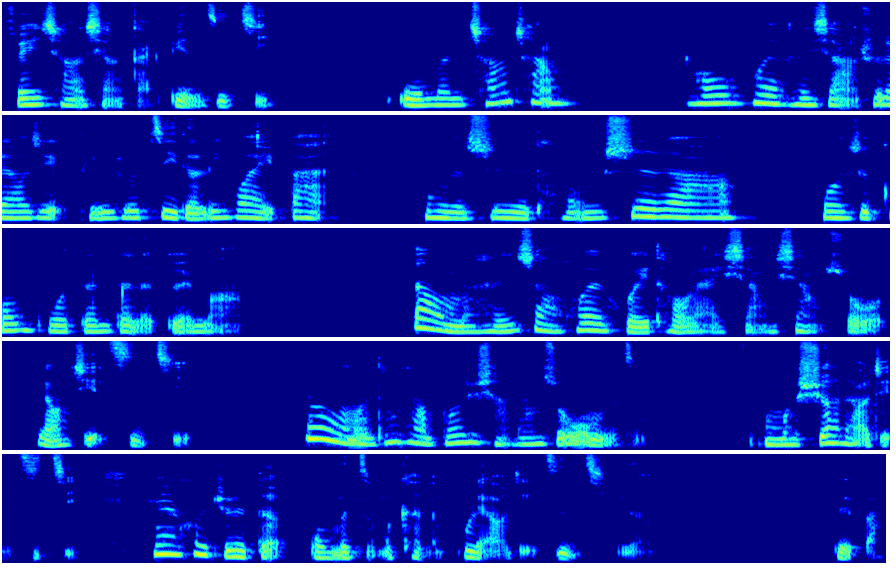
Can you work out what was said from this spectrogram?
非常想改变自己。我们常常都会很想去了解，比如说自己的另外一半，或者是同事啊，或者是公婆等等的，对吗？但我们很少会回头来想想说了解自己，因为我们通常不会去想到说我们怎么我们需要了解自己，因为会觉得我们怎么可能不了解自己呢？对吧？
